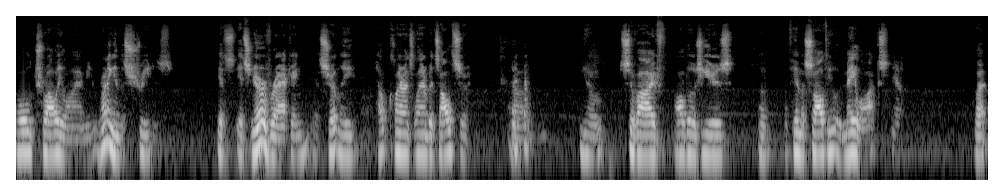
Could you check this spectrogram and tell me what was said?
old trolley line. I mean, running in the street is it's it's nerve wracking. It certainly helped Clarence Lambert's ulcer, uh, you know, survive all those years of, of him assaulting with Maalox. Yeah. But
